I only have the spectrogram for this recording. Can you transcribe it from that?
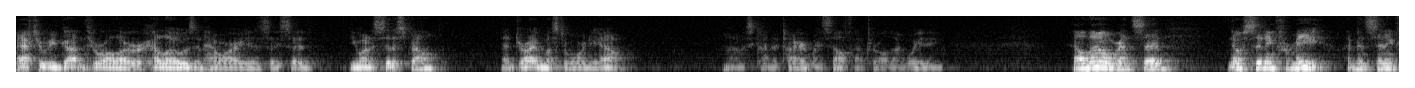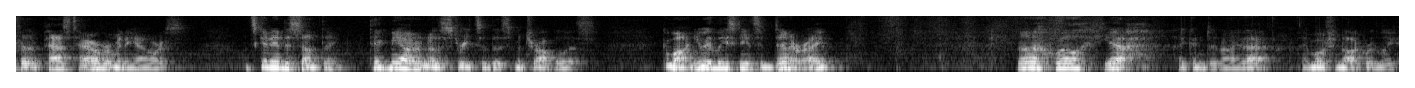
After we'd gotten through all our hellos and how are yous, I said, You want to sit a spell? That drive must have worn you out. I was kind of tired myself after all that waiting. Hell no, Rent said. No sitting for me. I've been sitting for the past however many hours. Let's get into something. Take me out into the streets of this metropolis. Come on, you at least need some dinner, right? Uh, well, yeah, I couldn't deny that. I motioned awkwardly.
